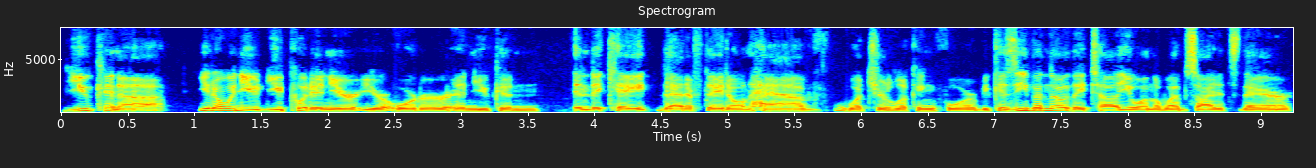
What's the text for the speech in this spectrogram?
you can uh you know when you you put in your your order and you can indicate that if they don't have what you're looking for because even though they tell you on the website it's there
